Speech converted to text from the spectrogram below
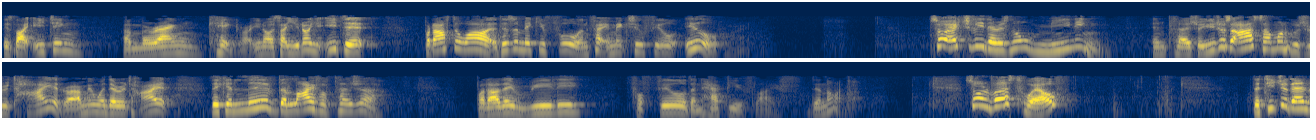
is like eating a meringue cake, right? You know, it's like you know you eat it, but after a while, it doesn't make you full. In fact, it makes you feel ill. So actually, there is no meaning in pleasure. You just ask someone who's retired, right? I mean, when they're retired, they can live the life of pleasure. But are they really fulfilled and happy with life? They're not. So in verse 12, the teacher then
